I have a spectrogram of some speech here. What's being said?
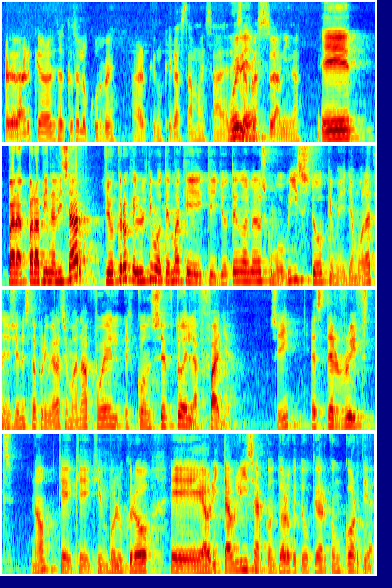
Pero a ver qué, a ver qué se le ocurre, a ver qué, qué gastamos esa, ese resto de anima. Eh, para, para, finalizar, yo creo que el último tema que, que, yo tengo al menos como visto, que me llamó la atención esta primera semana, fue el, el concepto de la falla, ¿sí? Este rift, ¿no? Que, que, que involucró eh, ahorita Blizzard con todo lo que tuvo que ver con Cortia.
